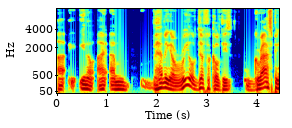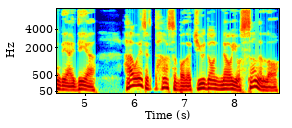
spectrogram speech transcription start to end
uh, you know, I am having a real difficulty grasping the idea. How is it possible that you don't know your son-in-law,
